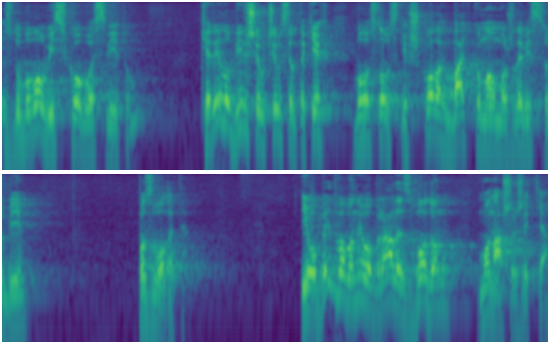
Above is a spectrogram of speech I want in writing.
здобував військову освіту. Кирило більше вчився в таких богословських школах, батько мав можливість собі дозволити. І обидва вони обрали згодом монаше життя,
